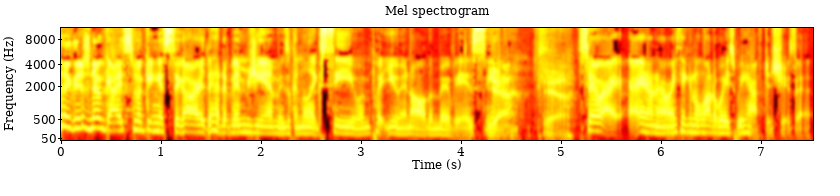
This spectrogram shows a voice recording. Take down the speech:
like there's no guy smoking a cigar at the head of MGM who's going to like see you and put you in all the movies. Yeah. know? Yeah. So I, I don't know. I think in a lot of ways we have to choose it.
